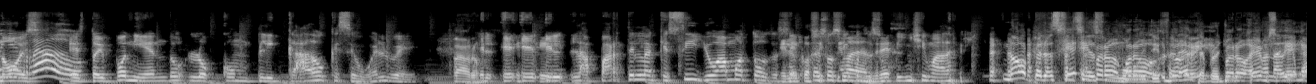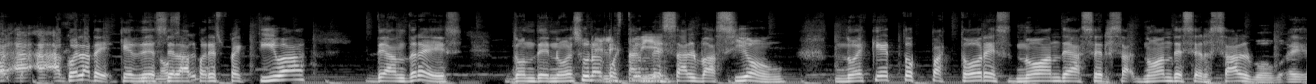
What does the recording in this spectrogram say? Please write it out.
No, estoy poniendo lo complicado que se vuelve. Claro. la parte en la que sí, yo amo a todos, el esos hijos de, su pinche madre. No, pero es que es pero, muy diferente. pero, eh, acuérdate que desde la perspectiva de Andrés, donde no es una cuestión de salvación, no es que estos pastores no han de hacer, no han de ser salvos, eh,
